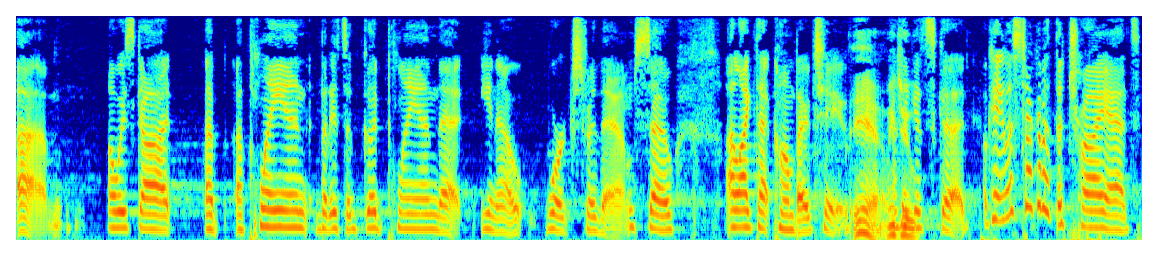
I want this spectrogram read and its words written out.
um, always got a, a plan, but it's a good plan that, you know, works for them. So I like that combo too. Yeah, me I think it's good. Okay, let's talk about the triads.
